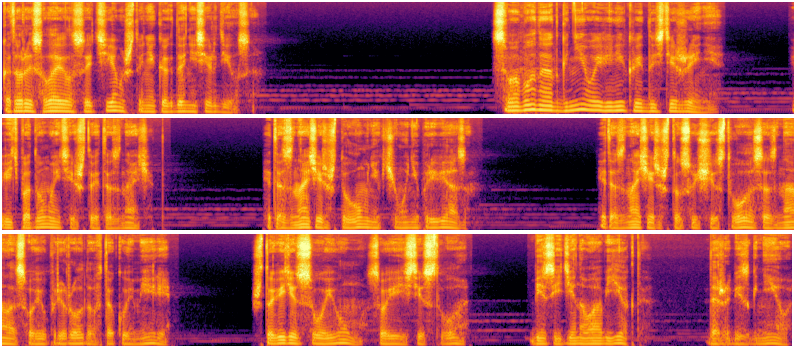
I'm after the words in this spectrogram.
который славился тем, что никогда не сердился. Свобода от гнева – великое достижение, ведь подумайте, что это значит. Это значит, что ум ни к чему не привязан. Это значит, что существо осознало свою природу в такой мере, что видит свой ум, свое естество без единого объекта, даже без гнева.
